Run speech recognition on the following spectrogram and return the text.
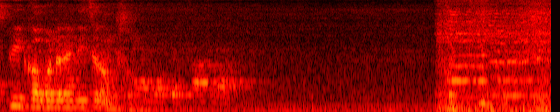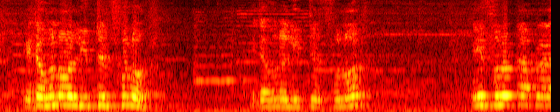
স্পিড গভর্নরের নিচের অংশ। এটা হলো লিফটের ফ্লোর এটা হলো লিফটের ফ্লোর এই ফ্লোরটা আপনারা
